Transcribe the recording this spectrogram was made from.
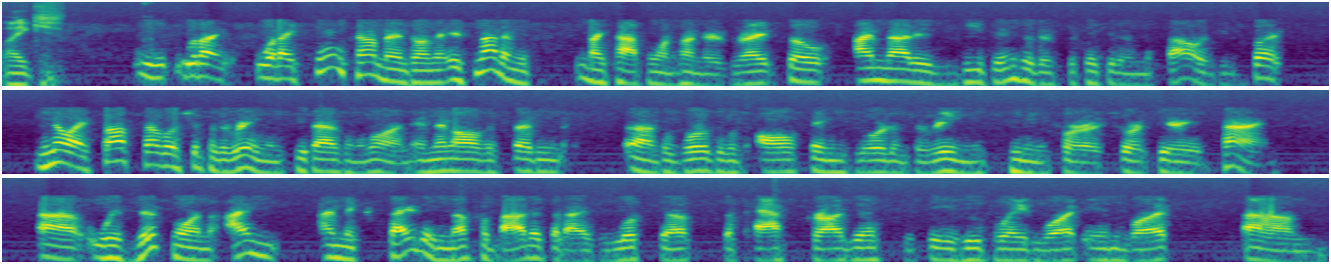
Like what I what I can comment on it, it's not in my top 100, right? So I'm not as deep into this particular mythology, but you know, I saw Fellowship of the Ring in 2001, and then all of a sudden, uh, the world was all things Lord of the Rings to me for a short period of time. Uh, with this one, I'm I'm excited enough about it that I've looked up the past projects to see who played what in what. Um,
